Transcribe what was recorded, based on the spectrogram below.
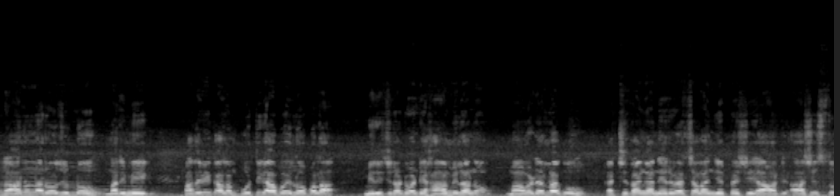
రానున్న రోజుల్లో మరి మీ పదవీ కాలం పూర్తి కాబోయే లోపల మీరు ఇచ్చినటువంటి హామీలను మా వడర్లకు ఖచ్చితంగా నెరవేర్చాలని చెప్పేసి ఆ- ఆశిస్తూ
